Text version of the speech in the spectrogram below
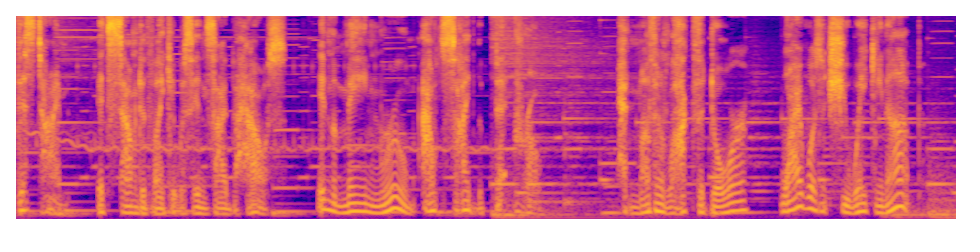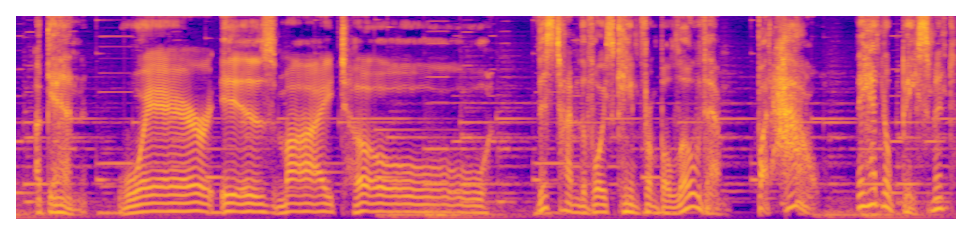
This time, it sounded like it was inside the house, in the main room, outside the bedroom. Had Mother locked the door? Why wasn't she waking up? Again, where is my toe? This time the voice came from below them. But how? They had no basement.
